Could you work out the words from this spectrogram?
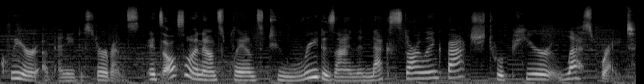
clear of any disturbance. It's also announced plans to redesign the next Starlink batch to appear less bright.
